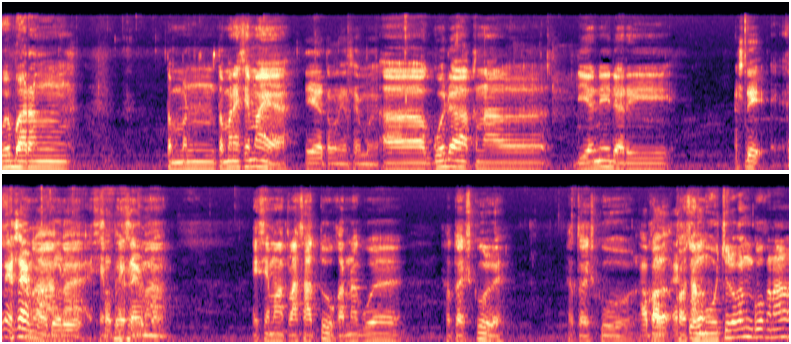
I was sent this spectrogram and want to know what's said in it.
Gue bareng temen-temen SMA ya. Iya teman SMA. Eh gue udah kenal dia nih dari SD. SMA Enggak, baru enggak, satu SMA. SMA kelas 1 karena gue satu ekskul ya. Satu ekskul. Apa Kalau sama Ucul kan gue kenal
